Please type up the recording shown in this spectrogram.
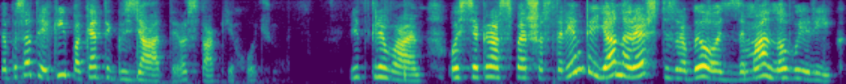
написати, який пакетик взяти. Ось так я хочу. Відкриваємо. Ось якраз перша сторінка я нарешті зробила ось зима, новий рік.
